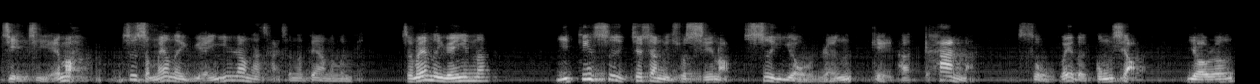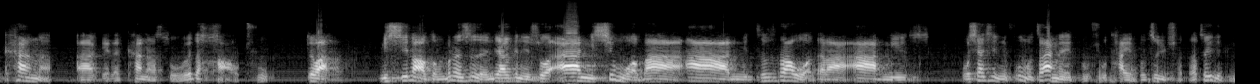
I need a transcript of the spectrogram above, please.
解决嘛，是什么样的原因让他产生了这样的问题？什么样的原因呢？一定是就像你说洗脑，是有人给他看了所谓的功效，有人看了啊，给他看了所谓的好处，对吧？你洗脑总不能是人家跟你说啊，你信我吧啊，你知道我的啦啊，你我相信你父母再没读书，他也不至于蠢到这个地步。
